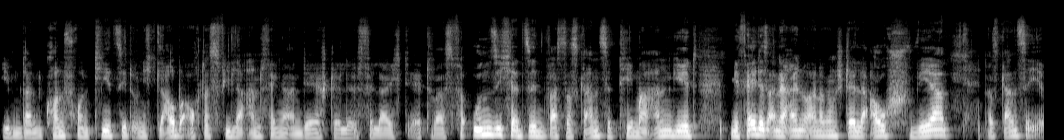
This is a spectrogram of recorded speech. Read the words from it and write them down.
eben dann konfrontiert sieht. Und ich glaube auch, dass viele Anfänger an der Stelle vielleicht etwas verunsichert sind, was das ganze Thema angeht. Mir fällt es an der einen oder anderen Stelle auch schwer, das Ganze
